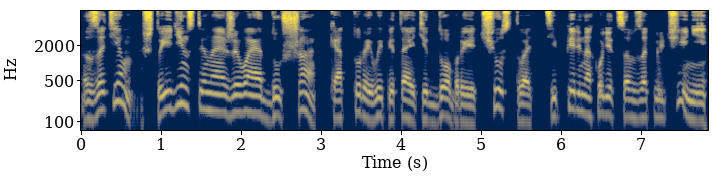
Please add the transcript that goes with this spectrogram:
Затем, что единственная живая душа, которой вы питаете добрые чувства, теперь находится в заключении,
